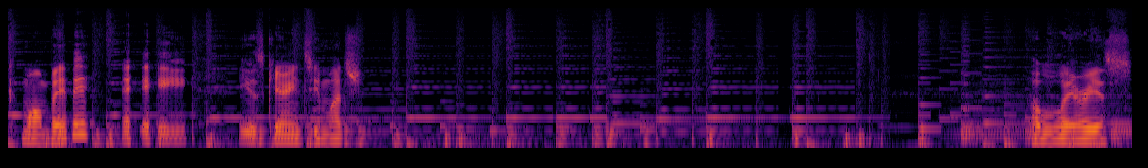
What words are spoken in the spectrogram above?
Come on, baby. He was carrying too much. Hilarious.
